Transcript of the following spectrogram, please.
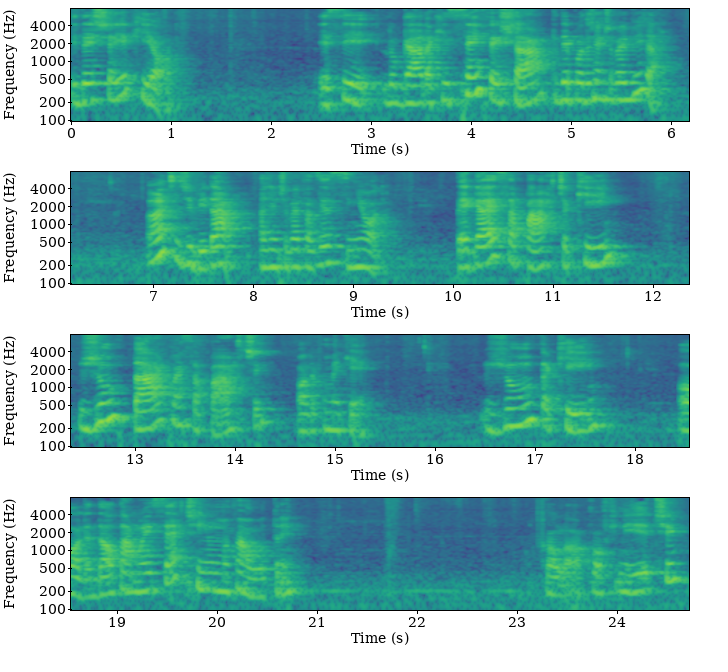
e deixei aqui, ó, esse lugar aqui sem fechar, que depois a gente vai virar. Antes de virar, a gente vai fazer assim, ó, pegar essa parte aqui, juntar com essa parte, olha como é que é. Junta aqui, olha, dá o tamanho certinho uma com a outra, hein? Coloca o alfinete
